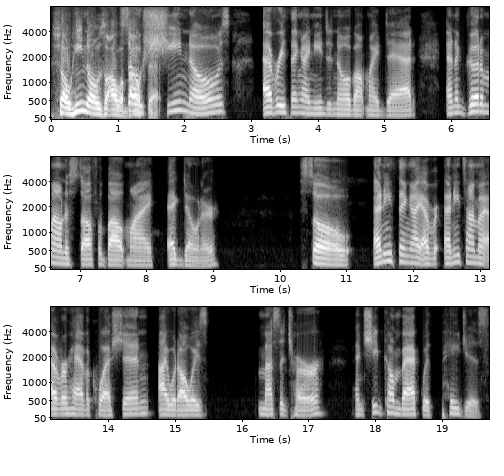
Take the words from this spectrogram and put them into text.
So he knows all about so that. she knows everything I need to know about my dad and a good amount of stuff about my egg donor. So anything I ever anytime I ever have a question, I would always message her and she'd come back with pages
